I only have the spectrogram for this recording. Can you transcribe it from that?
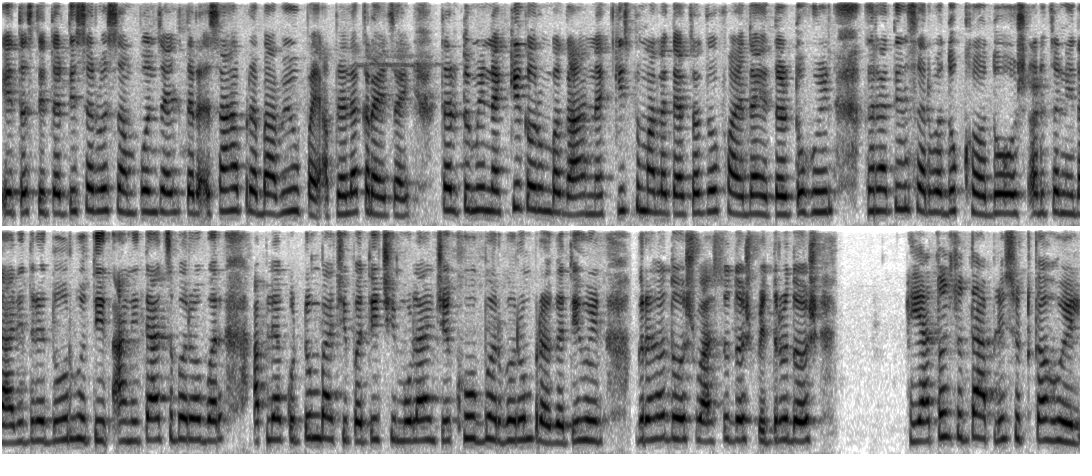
येत असते तर ती सर्व संपून जाईल. तर असा हा प्रभावी उपाय आपल्याला करायचा आहे. तर तुम्ही नक्की करून बघा. नक्कीच तुम्हाला त्याचा जो फायदा आहे तर तो होईल. घरातील सर्व दुःख दोष अडचणी दारिद्र्य दूर होतील आणि त्याचबरोबर आपल्या कुटुंबाची पतीची मुलांची खूप भरभरून प्रगती होईल. ग्रहदोष वास्तुदोष पितृदोष यातून सुद्धा आपली सुटका होईल.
